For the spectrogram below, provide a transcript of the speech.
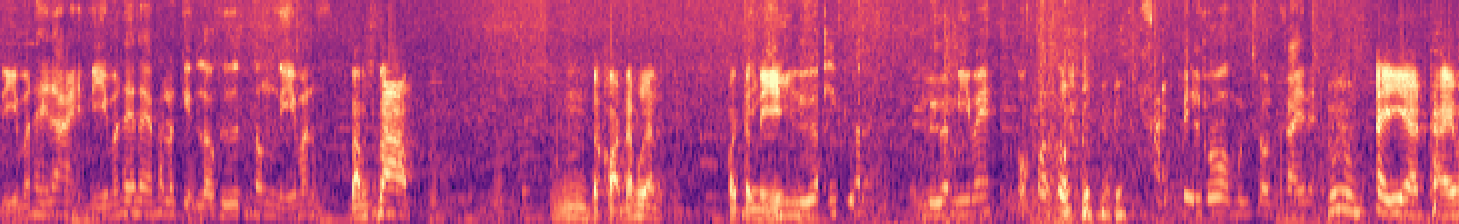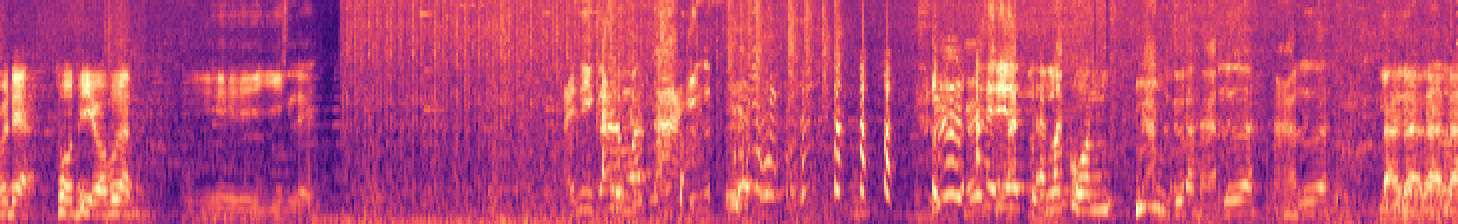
หนีมันให้ได้หนีมันให้ได้ภารกิจเราคือต้องหนีมันตำซับอืมแต่ก่อนนะเพื่อนก่อนจะหนีขี่เรือ เรือเรือมีไหมโอ้โหใครไม่รู้มึงชนใครเนี่ยไอ้เหี้ยใครวะเนี่ยโทษทีวะเพื่อนนี่ยิงเลย ไอ้นี่ก็เอามาตากอีกแล้วไอ้เหี้ยแต่ละคนหาเรือหาเรือหาเรือได้ได้ได้ได้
